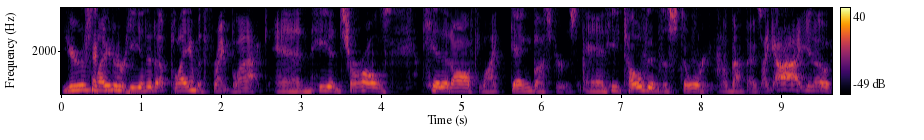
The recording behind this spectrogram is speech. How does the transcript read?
years later, he ended up playing with Frank Black, and he and Charles hit it off like gangbusters. And he told him the story about that. It's like, ah, you know,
